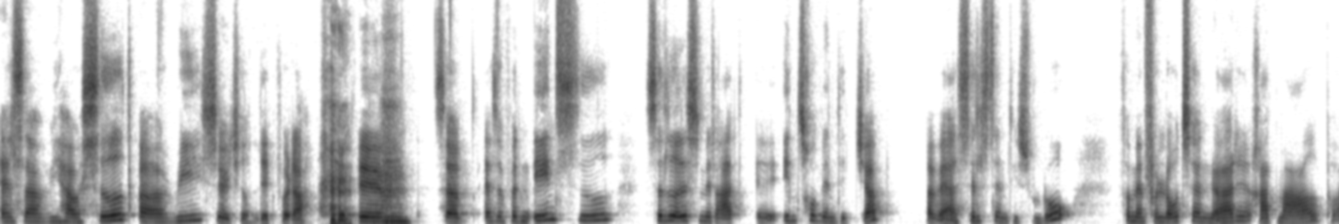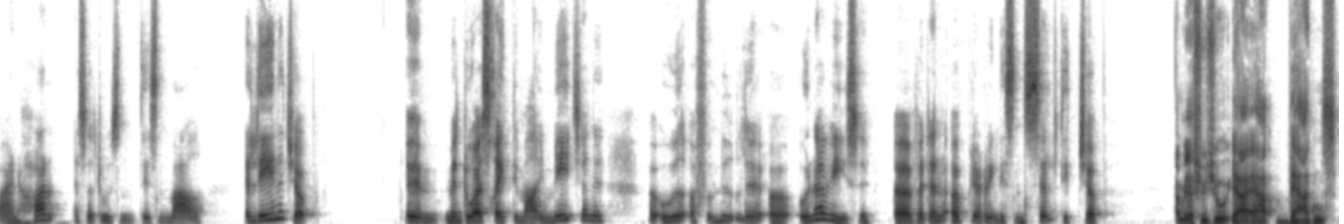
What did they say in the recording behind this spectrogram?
altså, vi har jo siddet og researchet lidt på dig. øhm, så altså på den ene side, så lyder det som et ret øh, introventigt job at være selvstændig zoolog, for man får lov til at nørde ret meget på egen hånd. Altså du er sådan, det er sådan meget alene job. Øhm, men du er også rigtig meget i medierne, og ude og formidle og undervise. Og hvordan oplever du egentlig sådan selv dit job? Jamen, jeg synes jo, jeg er verdens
